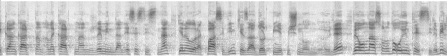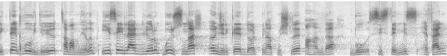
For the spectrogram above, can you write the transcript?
ekran kartından, anakartından, RAM'inden, SSD'sinden genel olarak bahsedeyim. Keza 4070'in de öyle. Ve ondan sonra da oyun testiyle birlikte bu videoyu tamamlayalım. İyi seyirler diliyorum. Buyursunlar. Öncelikle 4060'lı ahanda bu sistemimiz efendim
